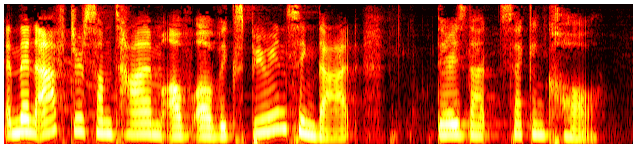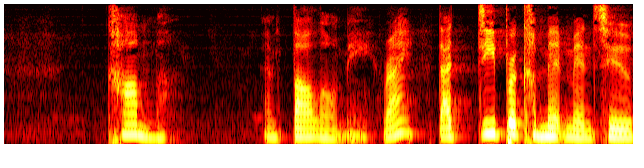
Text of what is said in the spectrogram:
and then after some time of, of experiencing that, there is that second call. Come and follow me, right? That deeper commitment to,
